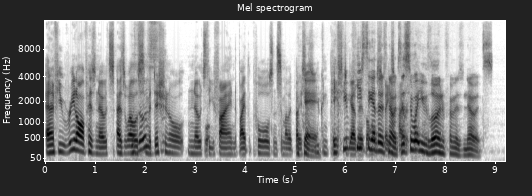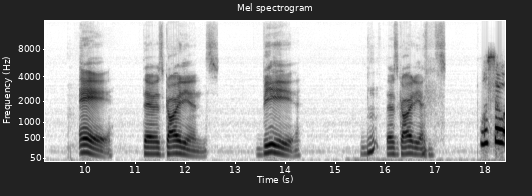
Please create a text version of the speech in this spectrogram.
And if you read all of his notes, as well Was as some those- additional notes Well- that you find by the pools and some other places, Okay, you can piece if you together piece the together whole his space notes, this pirate is what thing. you learn from his notes. A, there's guardians. B, Mhm. there's guardians. Well, so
